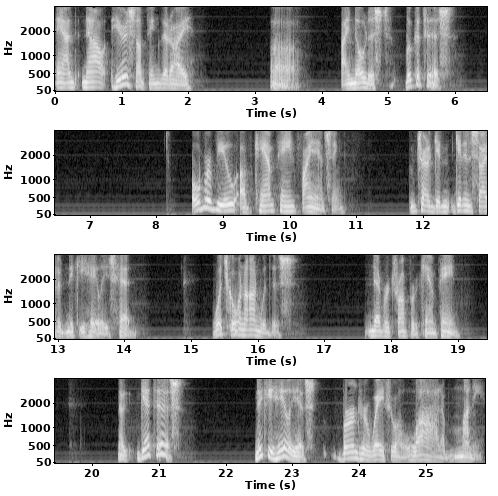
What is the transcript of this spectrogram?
And now here's something that I uh, I noticed. Look at this overview of campaign financing. I'm trying to get get inside of Nikki Haley's head. What's going on with this? Never Trumper campaign. Now, get this Nikki Haley has burned her way through a lot of money.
